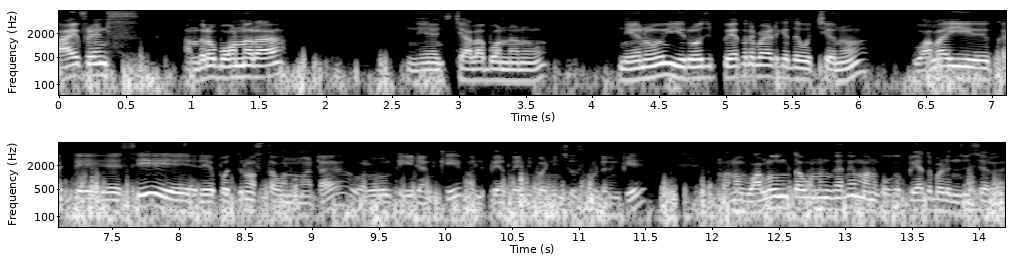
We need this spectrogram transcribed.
హాయ్ ఫ్రెండ్స్ అందరూ బాగున్నారా? నేను చాలా బాగున్నాను. నేను ఈరోజు పీతలపేటకి అయితే వచ్చాను. వల కట్టేసి రేపొద్దున వస్తామన్నమాట వలలు తీయడానికి మళ్ళీ పీతలు ఎన్ని పడిని చూసుకోవడానికి. మనం వలలతో ఉండగానే మనకు ఒక పీత పడింది చూసారా?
